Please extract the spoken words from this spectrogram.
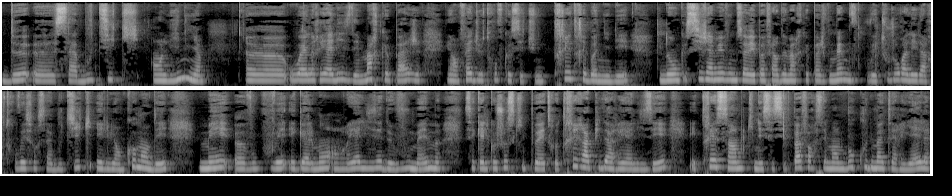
de euh, sa boutique en ligne. Euh, où elle réalise des marque-pages et en fait je trouve que c'est une très très bonne idée. Donc si jamais vous ne savez pas faire de marque-page vous-même, vous pouvez toujours aller la retrouver sur sa boutique et lui en commander, mais euh, vous pouvez également en réaliser de vous-même. C'est quelque chose qui peut être très rapide à réaliser et très simple, qui nécessite pas forcément beaucoup de matériel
